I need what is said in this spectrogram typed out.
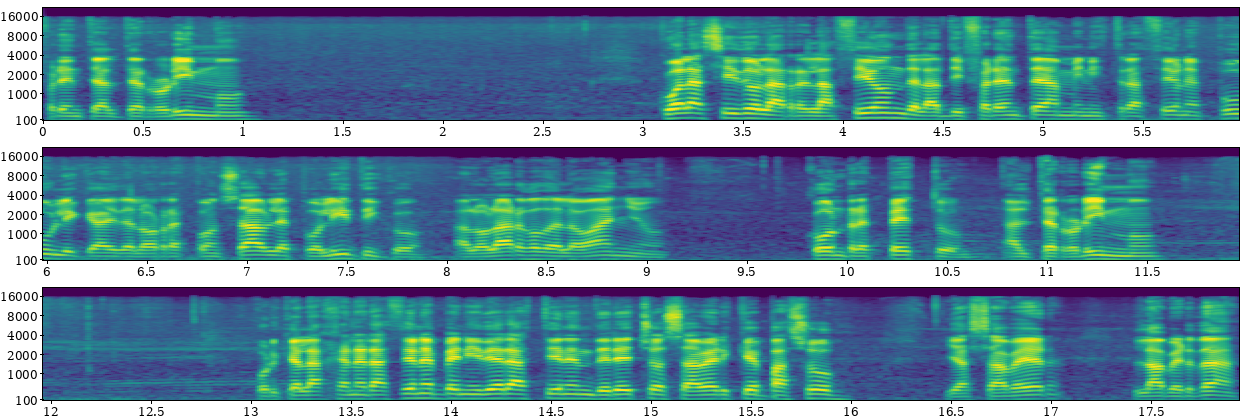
frente al terrorismo, cuál ha sido la relación de las diferentes administraciones públicas y de los responsables políticos a lo largo de los años con respecto al terrorismo porque las generaciones venideras tienen derecho a saber qué pasó y a saber la verdad.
